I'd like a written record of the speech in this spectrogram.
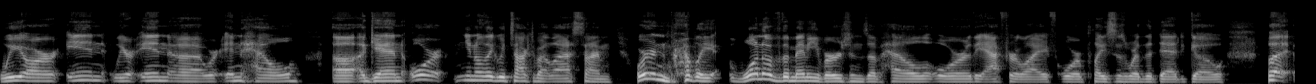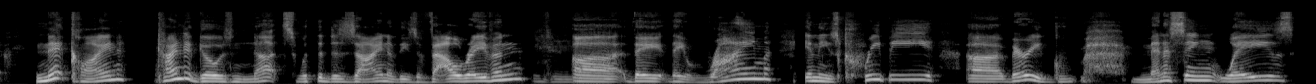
we are in we are in uh we're in hell uh again or you know like we talked about last time we're in probably one of the many versions of hell or the afterlife or places where the dead go. But Nic Klein kind of goes nuts with the design of these Val Raven. Mhm. uh they they rhyme in these creepy uh very menacing ways.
